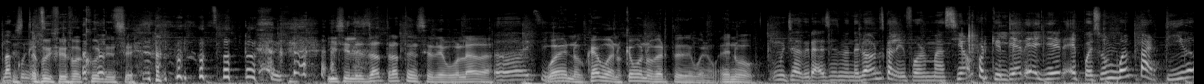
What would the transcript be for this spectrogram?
Vacúnense. Está muy feo, vacúnense. y si les da, trátense de volada. Bueno, qué bueno, qué bueno verte de, bueno, de nuevo. Muchas gracias, Manuel. Vamos con la información porque el día de ayer, eh, pues un buen partido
